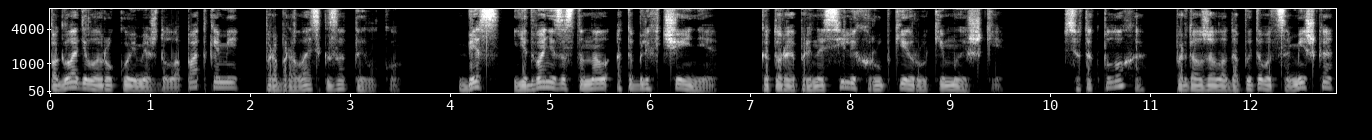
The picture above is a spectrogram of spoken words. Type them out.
погладила рукой между лопатками, пробралась к затылку. Бес едва не застонал от облегчения, которое приносили хрупкие руки мышки. «Все так плохо?» — продолжала допытываться Мишка,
